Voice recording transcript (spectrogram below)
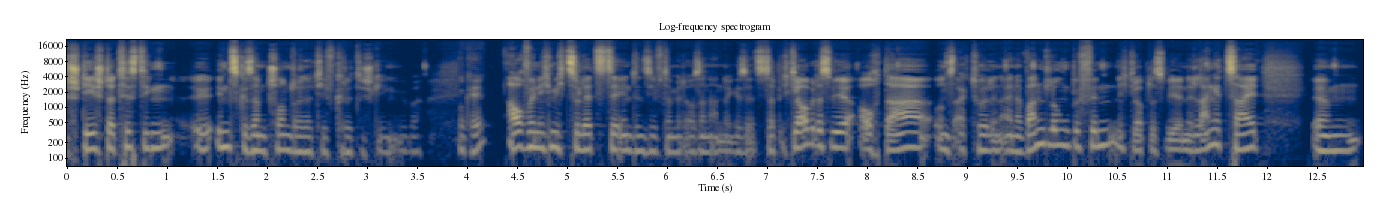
stehe Statistiken äh, insgesamt schon relativ kritisch gegenüber. Okay. Auch wenn ich mich zuletzt sehr intensiv damit auseinandergesetzt habe. Ich glaube, dass wir auch da uns aktuell in einer Wandlung befinden. Ich glaube, dass wir eine lange Zeit ähm,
